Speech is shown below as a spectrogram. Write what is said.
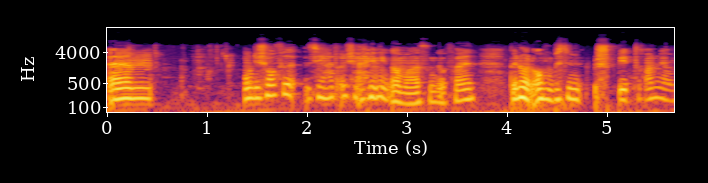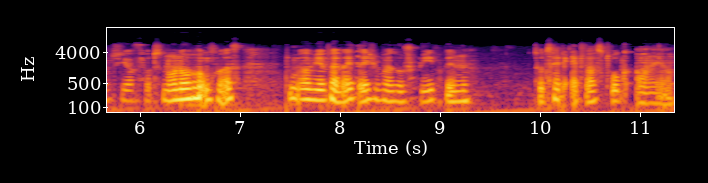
Ähm, und ich hoffe, sie hat euch einigermaßen gefallen. Bin heute auch ein bisschen spät dran. Wir haben es hier 14 Uhr noch irgendwas. Tut mir auf jeden Fall leid, dass ich immer so spät bin zurzeit etwas Druck, aber naja.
